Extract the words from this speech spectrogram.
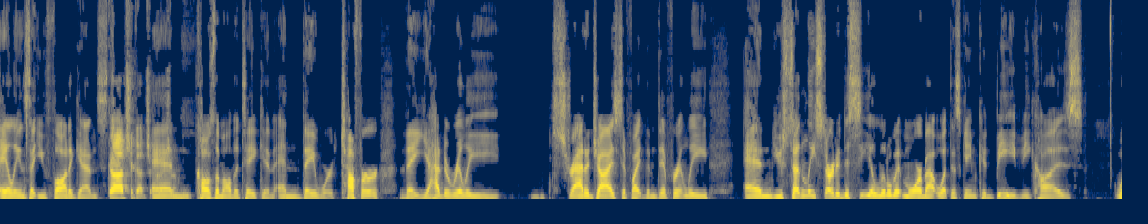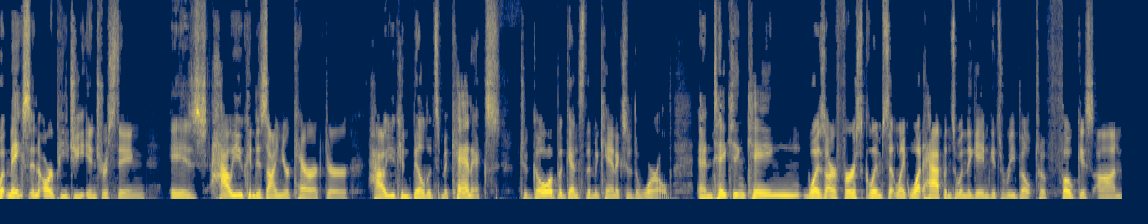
aliens that you fought against Gotcha. Gotcha. Gotcha. and calls them all the Taken. And they were tougher. They you had to really strategize to fight them differently, and you suddenly started to see a little bit more about what this game could be because what makes an RPG interesting is how you can design your character, how you can build its mechanics to go up against the mechanics of the world. And Taken King was our first glimpse at like what happens when the game gets rebuilt to focus on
